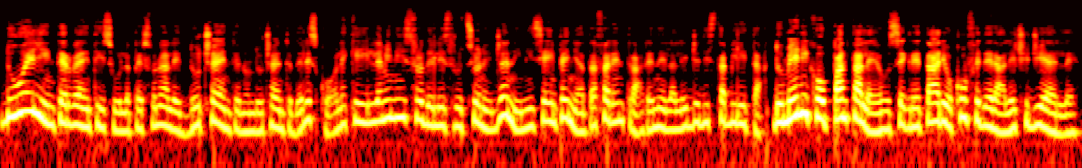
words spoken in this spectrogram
Due gli interventi sul personale docente e non docente delle scuole che il ministro dell'istruzione Giannini si è impegnato a far entrare nella legge di stabilità. Domenico Pantaleo, segretario confederale CGL.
